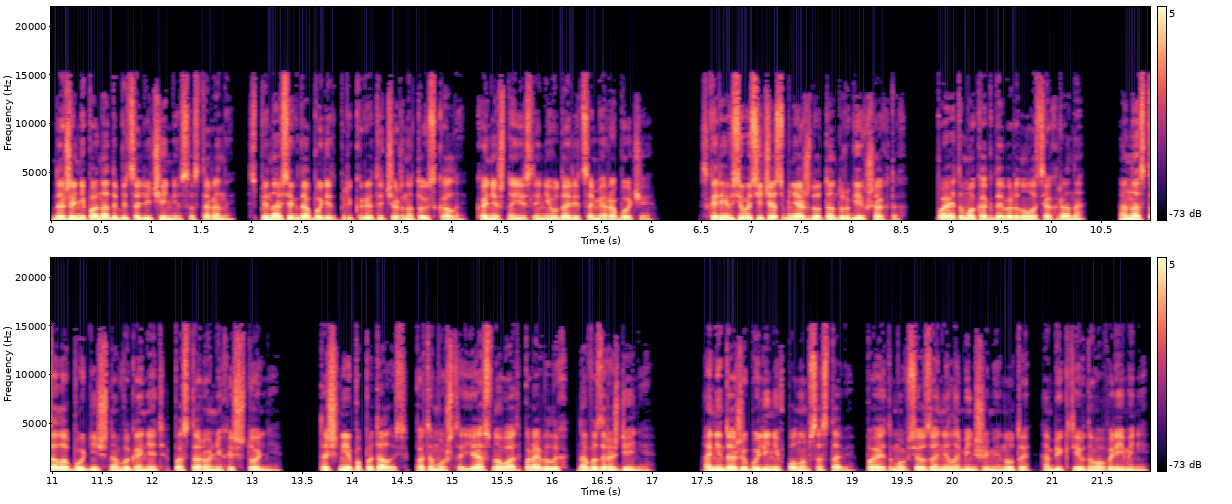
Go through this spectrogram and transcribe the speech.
Даже не понадобится лечение со стороны. Спина всегда будет прикрыта чернотой скалы, конечно, если не ударит сами рабочие. Скорее всего, сейчас меня ждут на других шахтах, поэтому, когда вернулась охрана, она стала буднично выгонять посторонних из штольни. Точнее, попыталась, потому что я снова отправил их на возрождение. Они даже были не в полном составе, поэтому все заняло меньше минуты объективного времени.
